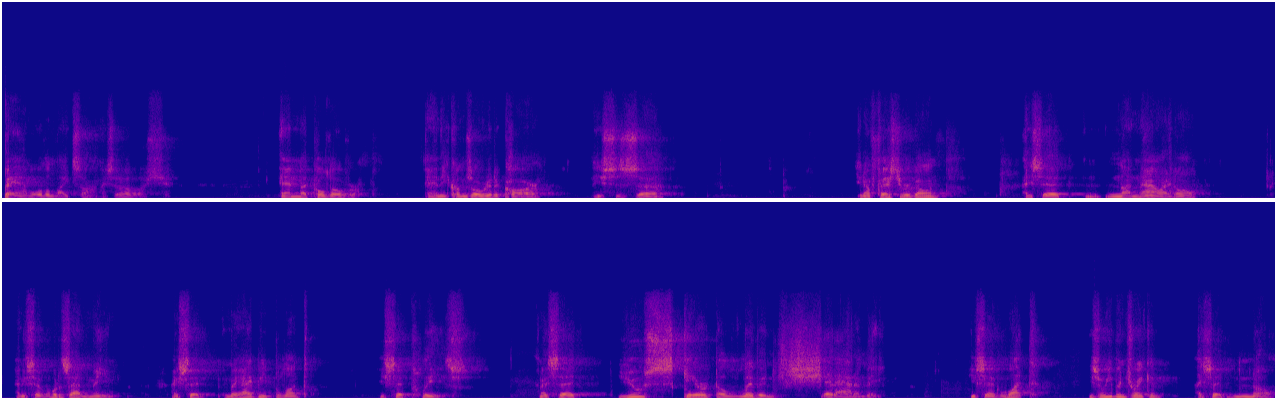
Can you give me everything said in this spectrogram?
Bam, all the lights on. I said, oh shit. And I pulled over and he comes over to the car. He says, uh, you know how fast you were going? I said, not now, I don't. And he said, what does that mean? I said, may I be blunt? He said, please. And I said, You scared the living shit out of me. He said, What? He said, Have you been drinking? I said, No.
